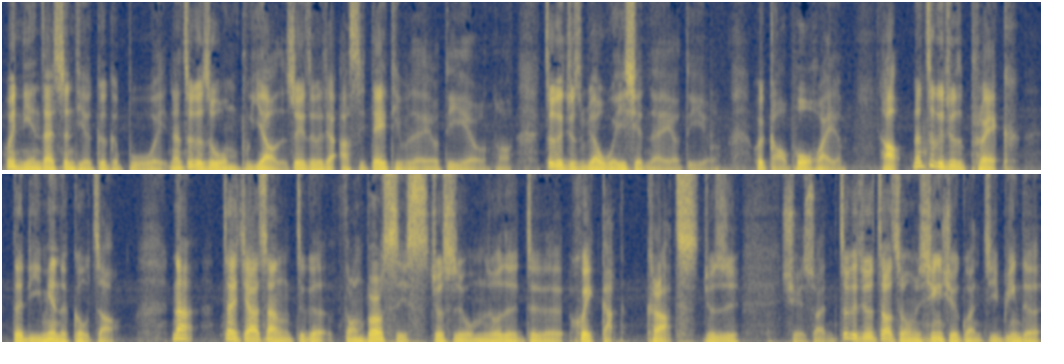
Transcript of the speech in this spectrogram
会粘在身体的各个部位，那这个是我们不要的，所以这个叫 oxidative 的 LDL 哈，这个就是比较危险的 LDL，会搞破坏的。好，那这个就是 plaque 的里面的构造，那再加上这个 thrombosis，就是我们说的这个会感 clots，就是血栓，这个就是造成我们心血管疾病的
